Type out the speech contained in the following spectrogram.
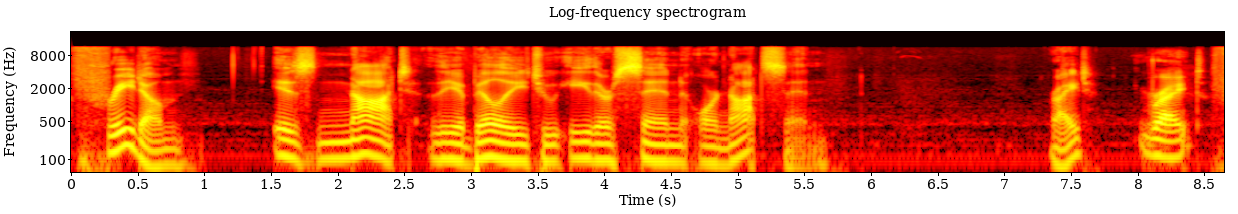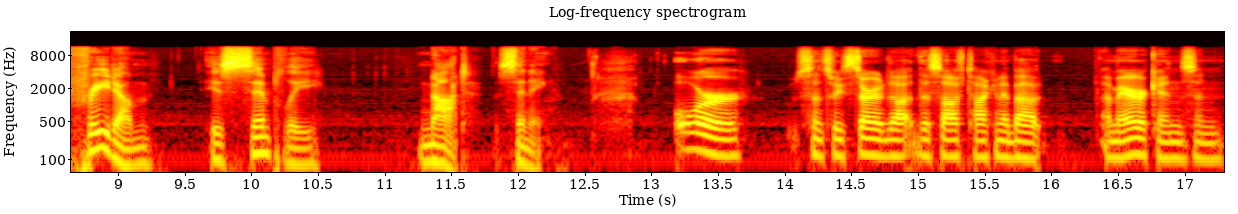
freedom is not the ability to either sin or not sin. Right? right. Freedom is simply not sinning. Or since we started this off talking about Americans and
